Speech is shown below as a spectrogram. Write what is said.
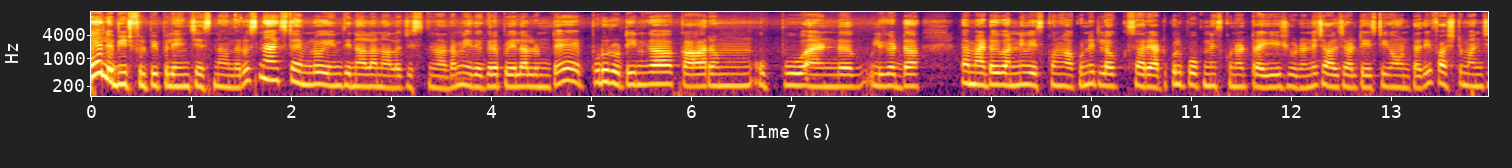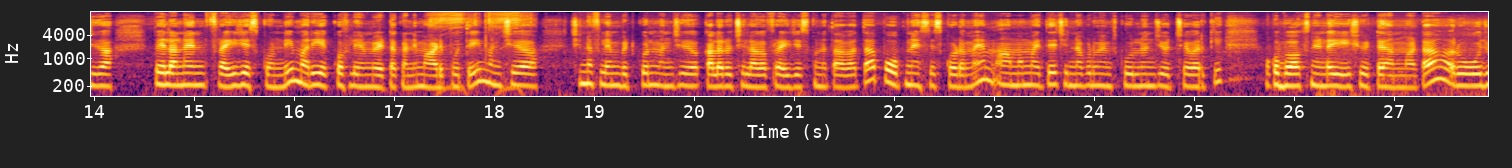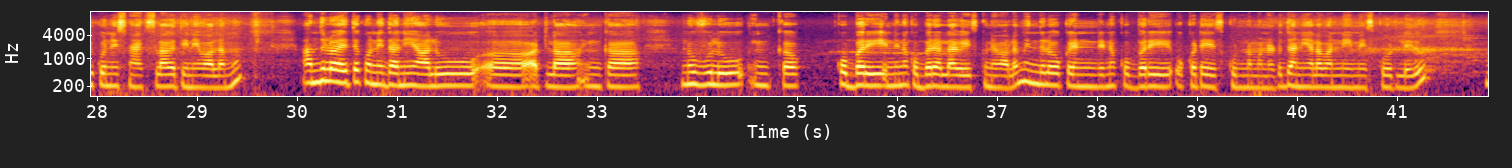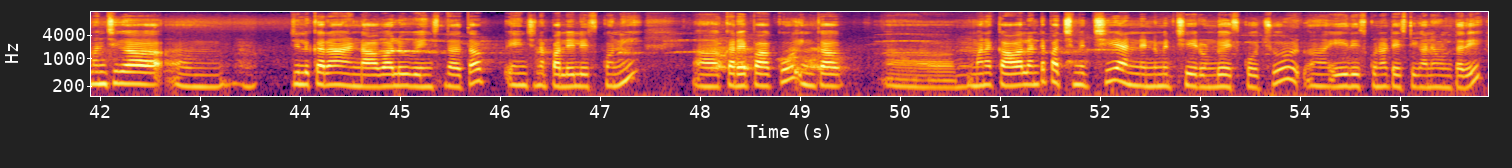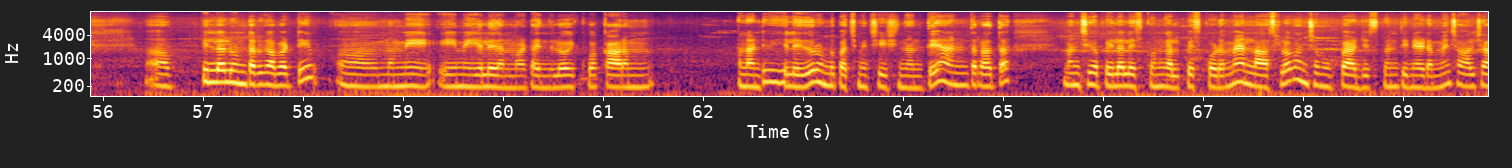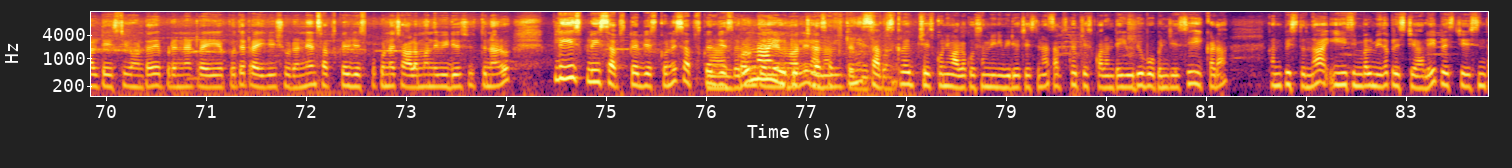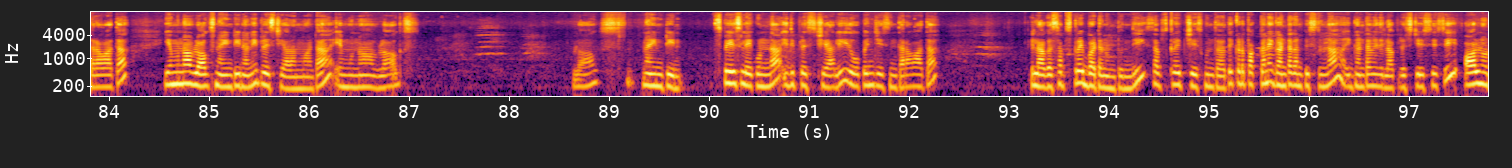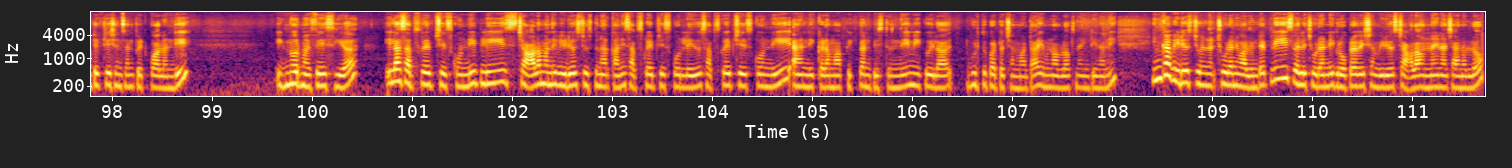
హేలే beautiful people ఏం చేస్తున్నా అందరూ? స్నాక్స్ టైంలో ఏం తినాలని ఆలోచిస్తున్నారా? మీ దగ్గర పేలాలు ఉంటే ఎప్పుడు రొటీన్గా కారం ఉప్పు అండ్ ఉల్లిగడ్డ టమాటో ఇవన్నీ వేసుకొని కాకుండా ఇట్లా ఒకసారి అటుకులు పోపుని వేసుకున్నట్టు ట్రై చేసి చూడండి. చాలా చాలా టేస్టీగా ఉంటుంది. ఫస్ట్ మంచిగా పేలాలని ఫ్రై చేసుకోండి. మరీ ఎక్కువ ఫ్లేమ్లో పెట్టకండి. మాడిపోతాయి. మంచిగా చిన్న ఫ్లేమ్ పెట్టుకొని మంచిగా కలర్ వచ్చేలాగా ఫ్రై చేసుకున్న తర్వాత పోపుని వేసేసుకోవడమే మా అమ్మమ్మ అయితే చిన్నప్పుడు మేము స్కూల్ నుంచి వచ్చేవరకు ఒక బాక్స్ నిండా వేసి పెట్టేది అనమాట రోజు కొన్ని స్నాక్స్ లాగా తినేవాళ్ళము. అందులో అయితే కొన్ని ధనియాలు అట్లా ఇంకా నువ్వులు ఇంకా కొబ్బరి ఎండిన కొబ్బరి అలా వేసుకునే వాళ్ళం. ఇందులో ఒక ఎండిన కొబ్బరి ఒక్కటే వేసుకుంటున్నాం అన్నట్టు. ధనియాలు అవన్నీ ఏం వేసుకోవట్లేదు. మంచిగా జీలకర్ర అండ్ ఆవాలు వేయించిన తర్వాత వేయించిన పల్లీలు వేసుకొని కరేపాకు కరివేపాకు ఇంకా మనకు కావాలంటే పచ్చిమిర్చి అండ్ ఎండుమిర్చి రెండు వేసుకోవచ్చు. ఏది వేసుకున్నా టేస్టీగానే ఉంటుంది. పిల్లలు ఉంటారు కాబట్టి మమ్మీ ఏమి వేయలేదన్నమాట. ఇందులో ఎక్కువ కారం అలాంటివి వేయలేదు. రెండు పచ్చిమిర్చి వేసింది అంతే. అండ్ తర్వాత మంచిగా పిల్లలు వేసుకొని కలిపేసుకోవడమే. అండ్ లాస్ట్లో కొంచెం ఉప్పు యాడ్ చేసుకొని తినేయడమే. చాలా చాలా టేస్టీగా ఉంటుంది. ఎప్పుడైనా ట్రై చేయకపోతే ట్రై చేసి చూడండి. నేను సబ్స్క్రైబ్ చేసుకోకుండా చాలా మంది వీడియోస్ ఇస్తున్నారు ప్లీజ్ ప్లీజ్ సబ్స్క్రైబ్ చేసుకోండి సబ్స్క్రైబ్ చేసుకోండి నా యూట్యూబ్ ఛానల్కి సబ్స్క్రైబ్ చేసుకుని వాళ్ళ కోసం నేను వీడియో చేస్తున్నా. సబ్స్క్రైబ్ చేసుకోవాలంటే యూట్యూబ్ ఓపెన్ చేసి ఇక్కడ కనిపిస్తుందా? ఈ సింబల్ మీద ప్రెస్ చేయాలి. ప్రెస్ చేసిన తర్వాత యమునా వ్లాగ్స్ నైన్టీన్ అని ప్రెస్ చేయాలన్నమాట. Yamuna vlogs vlogs nineteen space లేకుండా ఇది ప్రెస్ చేయాలి. ఇది ఓపెన్ చేసిన తర్వాత ఇలాగ సబ్స్క్రైబ్ బటన్ ఉంటుంది. సబ్స్క్రైబ్ చేసుకున్న తర్వాత ఇక్కడ పక్కనే గంట కనిపిస్తుందా? ఈ గంట మీద ఇలా ప్రెస్ చేసేసి ఆల్ నోటిఫికేషన్స్ అని పెట్టుకోవాలండి. ఇగ్నోర్ మై ఫేస్ హియర్ ఇలా సబ్స్క్రైబ్ చేసుకోండి. ప్లీజ్ చాలా మంది వీడియోస్ చూస్తున్నారు కానీ సబ్స్క్రైబ్ చేసుకోలేదు. సబ్స్క్రైబ్ చేసుకోండి. అండ్ ఇక్కడ మా పిక్ కనిపిస్తుంది. మీకు ఇలా గుర్తుపట్టొచ్చు అనమాట యమునా బ్లాగ్స్ నైన్టీన్ అని. ఇంకా వీడియోస్ చూడ చూడని వాళ్ళు ఉంటే ప్లీజ్ వెళ్ళి చూడండి. గృహప్రవేశం వీడియోస్ చాలా ఉన్నాయి నా ఛానల్లో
